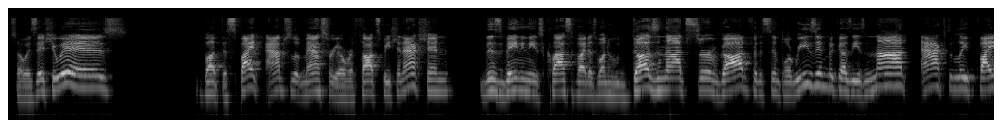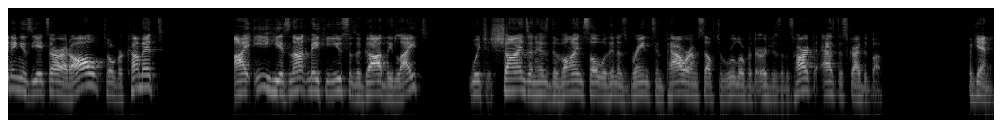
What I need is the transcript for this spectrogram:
So his issue is, but despite absolute mastery over thought, speech, and action, this Bainani is classified as one who does not serve God for the simple reason because he is not actively fighting his Yetzer at all to overcome it, i.e., he is not making use of the godly light, which shines on his divine soul within his brain to empower himself to rule over the urges of his heart, as described above. Again,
